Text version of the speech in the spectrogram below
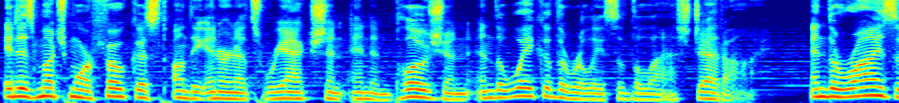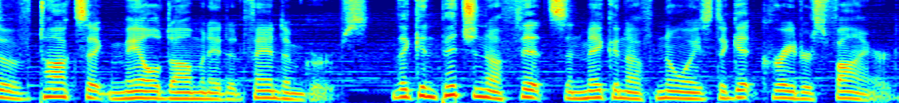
it is much more focused on the internet's reaction and implosion in the wake of the release of The Last Jedi and the rise of toxic male-dominated fandom groups that can pitch enough fits and make enough noise to get creators fired,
